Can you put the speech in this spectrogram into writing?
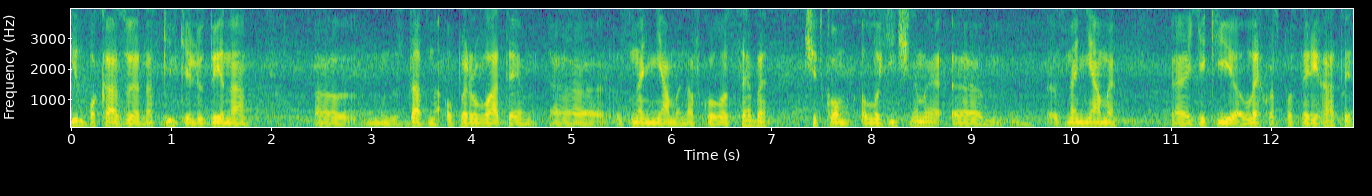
він показує, наскільки людина е, здатна оперувати е, знаннями навколо себе, чітком логічними е, знаннями, е, які легко спостерігати,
